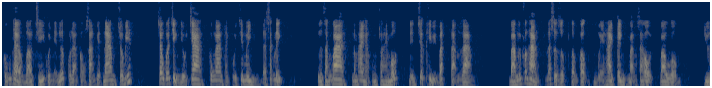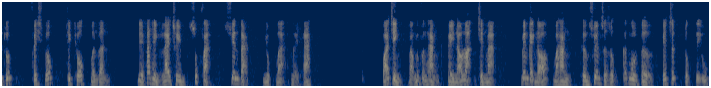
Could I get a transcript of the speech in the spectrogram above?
Cũng theo báo chí của nhà nước của Đảng Cộng sản Việt Nam cho biết, trong quá trình điều tra, Công an Thành phố Hồ Chí Minh đã xác định từ tháng 3 năm 2021 đến trước khi bị bắt tạm giam, bà Nguyễn Phương Hằng đã sử dụng tổng cộng 12 kênh mạng xã hội bao gồm YouTube, Facebook, TikTok vân vân để phát hình livestream xúc phạm, xuyên tạc, nhục mạ người khác. Quá trình bà Nguyễn Phương Hằng gây náo loạn trên mạng, bên cạnh đó bà Hằng thường xuyên sử dụng các ngôn từ hết sức tục tĩu,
